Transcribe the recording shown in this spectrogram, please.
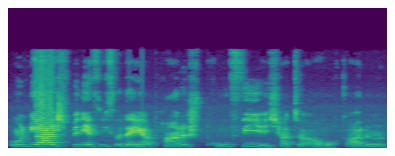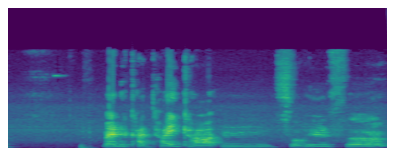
Und ja, ich bin jetzt nicht so der Japanisch-Profi. Ich hatte auch gerade meine Karteikarten zur Hilfe.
